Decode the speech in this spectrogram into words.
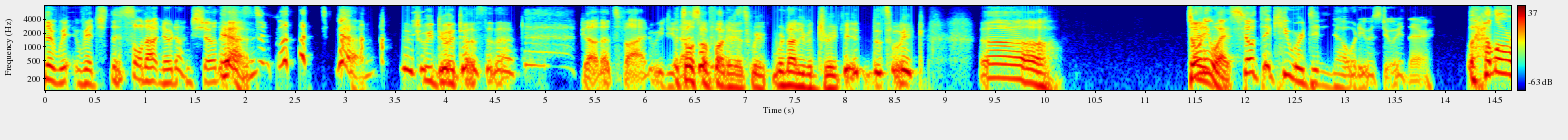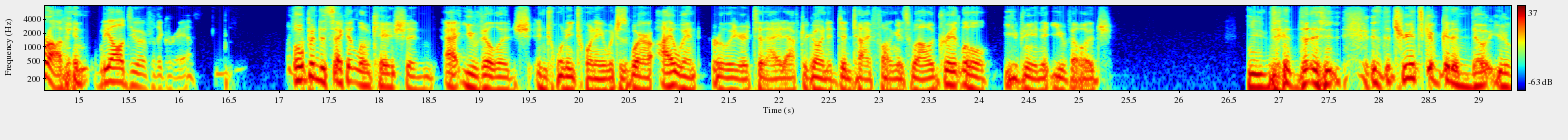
To whi- which the sold out no dunk show. Yeah. Yeah. Should we do a toast to that? no, that's fine. We do. It's also do funny as we we're not even drinking this week. Oh. So, Anyway, anyways, don't think Hewer didn't know what he was doing there. hello, Robin. We all do it for the gram. opened a second location at U Village in 2020, which is where I went earlier tonight after going to Din Tai Fung as well. A great little evening at U Village. You, the, the, is the transcript going to note your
